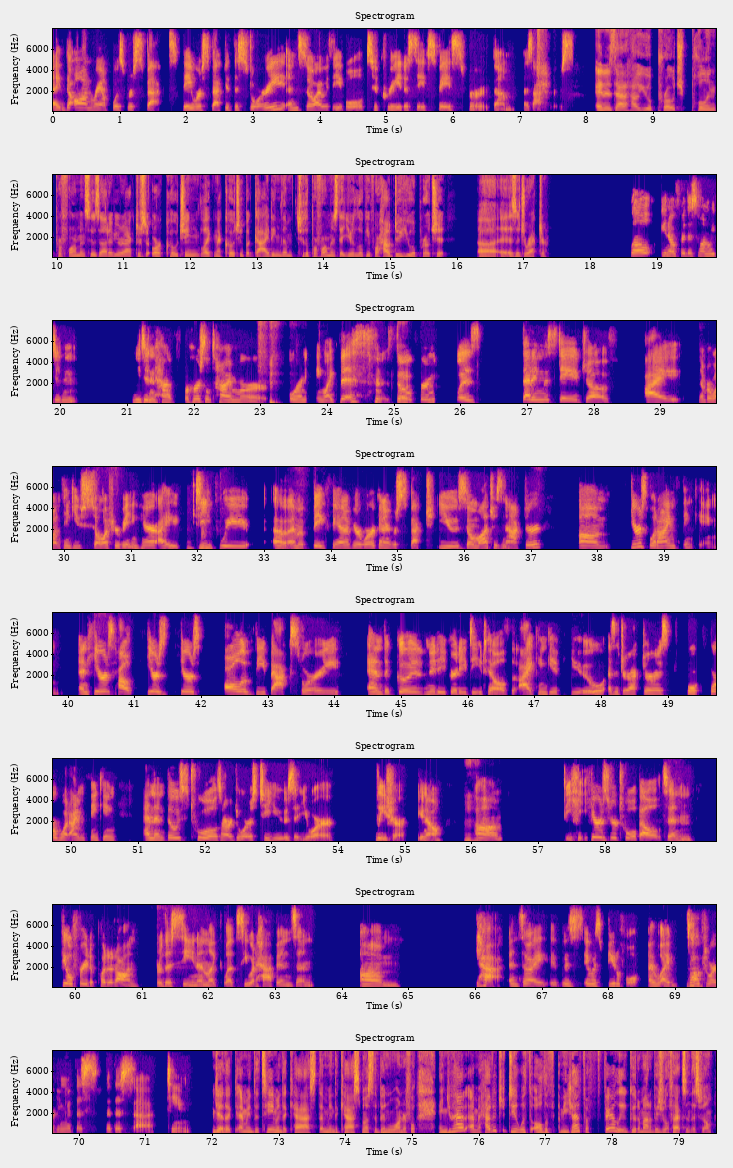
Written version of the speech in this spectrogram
I, the on ramp was respect they respected the story and so i was able to create a safe space for them as actors and is that how you approach pulling performances out of your actors or coaching, like not coaching, but guiding them to the performance that you're looking for? How do you approach it uh, as a director? Well, you know, for this one, we didn't we didn't have rehearsal time or or anything like this. so right. for me, was setting the stage of I number one, thank you so much for being here. I deeply uh, am a big fan of your work and I respect you so much as an actor um, here's what I'm thinking, and here's how here's here's all of the backstory and the good nitty gritty details that I can give you as a director as for, for what I'm thinking. And then those tools are yours to use at your leisure, you know. Mm-hmm. Um, he, here's your tool belt and feel free to put it on for this scene and like let's see what happens and um yeah and so i it was it was beautiful i, I loved working with this with this uh, team yeah, the, I mean the team and the cast. I mean the cast must have been wonderful. And you had, I mean, how did you deal with all the? I mean, you have a fairly good amount of visual effects in this film,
